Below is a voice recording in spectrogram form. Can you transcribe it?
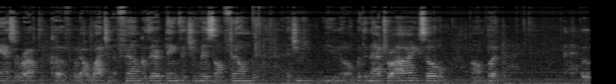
answer right off the cuff without watching the film because there are things that you miss on film that you you know with the natural eye. So, um, but uh,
